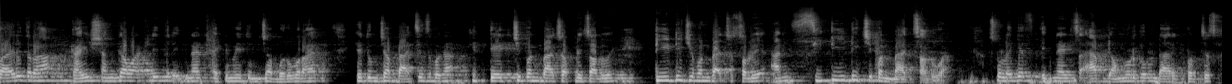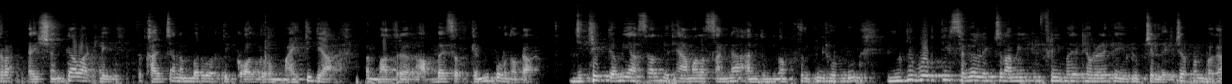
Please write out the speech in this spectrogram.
तयारीत राहा. काही शंका वाटली तर इग्नाइट अकॅडमी तुमच्या बरोबर आहे. हे तुमच्या बॅचेस बघा. ही टेटची पण बॅच आपली चालू आहे. टीईटीची पण बॅच चालू आहे. आणि सीटीईटीची पण बॅच चालू आहे. सो लगेच इग्नाइटचा ॲप डाउनलोड करून डायरेक्ट परचेस करा. काही शंका वाटली तर खालच्या नंबरवरती कॉल करून माहिती घ्या. पण मात्र अभ्यासात कमी पडू नका. जिथे कमी असाल तिथे आम्हाला सांगा आणि तुम्हाला फुलफिल करून देऊ. यूट्यूबवरती सगळं लेक्चर आम्ही फ्रीमध्ये ठेवलेले ते यूट्यूबचे लेक्चर पण बघा.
